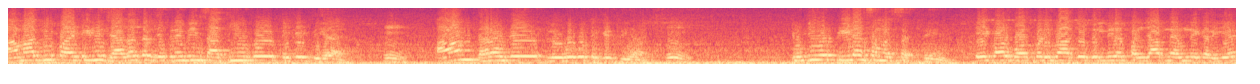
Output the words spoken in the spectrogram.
आम आदमी पार्टी ने ज़्यादातर जितने भी साथियों को टिकट दिया है हम्म। आम घरों के लोगों को टिकट दिया है। हम्म। क्योंकि वो पीड़ा समझ सकते हैं। एक और बहुत बड़ी बात जो दिल्ली और पंजाब में हमने करी है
